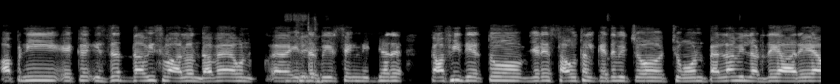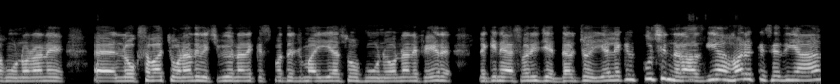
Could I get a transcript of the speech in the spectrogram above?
ਆਪਣੀ ਇੱਕ ਇੱਜ਼ਤ ਦਾ ਵੀ ਸਵਾਲ ਹੁੰਦਾ ਵੈ ਹੁਣ। ਇੰਦਰਵੀਰ ਸਿੰਘ ਨਿੱਜਰ ਕਾਫੀ ਦੇਰ ਤੋਂ ਜਿਹੜੇ ਸਾਊਥ ਹਲਕੇ ਦੇ ਵਿੱਚੋਂ ਚੋਣ ਪਹਿਲਾਂ ਵੀ ਲੜਦੇ ਆ ਰਹੇ ਆ, ਹੁਣ ਉਹਨਾਂ ਨੇ ਲੋਕ ਸਭਾ ਚੋਣਾਂ ਦੇ ਵਿੱਚ ਵੀ ਉਹਨਾਂ ਨੇ ਕਿਸਮਤ ਅਜਮਾਈ ਹੈ ਸੋ ਹੁਣ ਉਹਨਾਂ ਨੇ ਫੇਰ, ਲੇਕਿਨ ਇਸ ਵਾਰੀ ਜਿੱਤ ਦਰਜ ਹੋਈ ਹੈ ਲੇਕਿਨ ਕੁਝ ਨਾਰਾਜ਼ਗੀਆਂ ਹਰ ਕਿਸੇ ਦੀਆਂ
